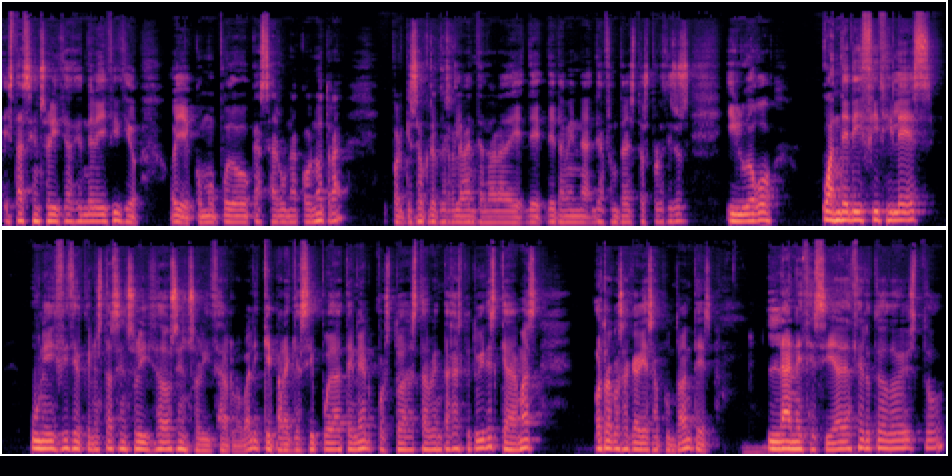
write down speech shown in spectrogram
esta sensorización del edificio, oye, ¿cómo puedo casar una con otra? Porque eso creo que es relevante a la hora de, también de afrontar estos procesos. Y luego, ¿cuán de difícil es un edificio que no está sensorizado sensorizarlo, ¿vale? Y que para que así pueda tener pues todas estas ventajas que tú dices, que además, otra cosa que habías apuntado antes, la necesidad de hacer todo esto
